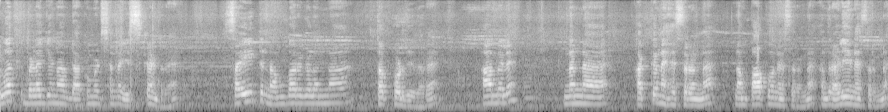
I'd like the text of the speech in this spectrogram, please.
ಇವತ್ತು ಬೆಳಗ್ಗೆ ನಾನು ಡಾಕ್ಯುಮೆಂಟ್ಸನ್ನು ಇಸ್ಕೊಂಡ್ರೆ ಸೈಟ್ ನಂಬರ್ಗಳನ್ನು ತಪ್ಪು ಹೊಡೆದಿದ್ದಾರೆ. ಆಮೇಲೆ ನನ್ನ ಅಕ್ಕನ ಹೆಸರನ್ನು, ನಮ್ಮ ಪಾಪನ ಹೆಸರನ್ನು, ಅಂದರೆ ಅಳಿಯನ ಹೆಸರನ್ನು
